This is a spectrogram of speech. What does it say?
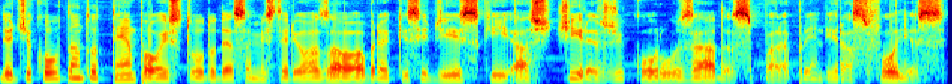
dedicou tanto tempo ao estudo dessa misteriosa obra que se diz que as tiras de couro usadas para prender as folhas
